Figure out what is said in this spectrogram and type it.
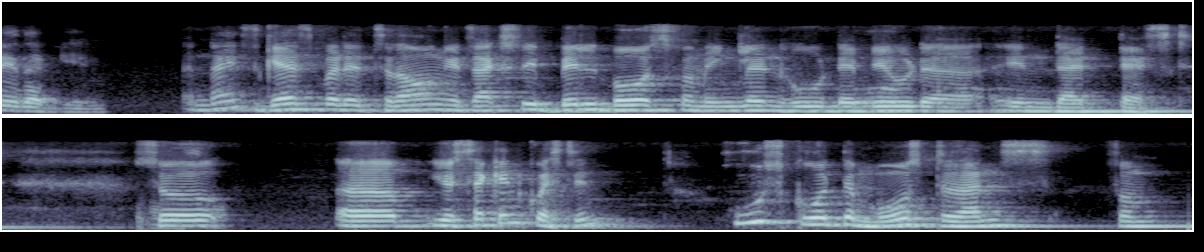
play that game? A nice guess, but it's wrong. It's actually Bill Bowes from England who debuted uh, in that test. So, uh, your second question Who scored the most runs from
